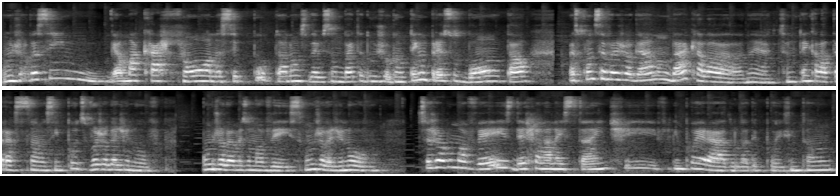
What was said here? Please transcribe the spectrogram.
Um jogo assim, é uma caixona, você, puta, nossa, deve ser um baita de um jogão. Tem um preço bom tal. Mas quando você vai jogar, não dá aquela, né? Você não tem aquela atração assim, putz, vou jogar de novo. Vamos jogar mais uma vez, vamos jogar de novo. Você joga uma vez, deixa lá na estante e fica empoeirado lá depois. Então,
